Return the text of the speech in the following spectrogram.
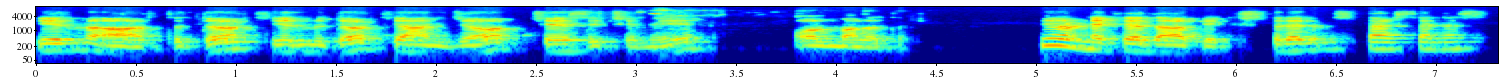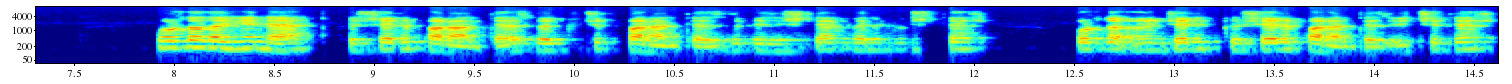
20 artı 4, 24 yani cevap C seçeneği olmalıdır. Bir örnekle daha pekiştirelim isterseniz. Burada da yine köşeli parantez ve küçük parantezli bir işlem verilmiştir. Burada öncelik köşeli parantez içidir.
